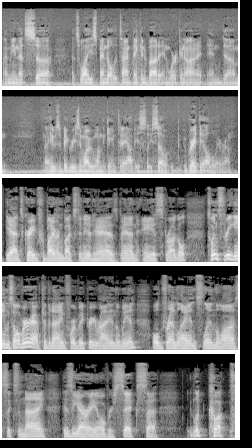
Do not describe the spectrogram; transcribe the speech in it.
I mean, that's uh, that's why you spend all the time thinking about it and working on it. And um, uh, he was a big reason why we won the game today, obviously. So great day all the way around. Yeah, it's great for Byron Buxton. It has been a struggle. Twins three games over after the 9 4 victory. Ryan the win. Old friend Lance Lynn the loss, 6 and 9. His ERA over 6. Uh, looked cooked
